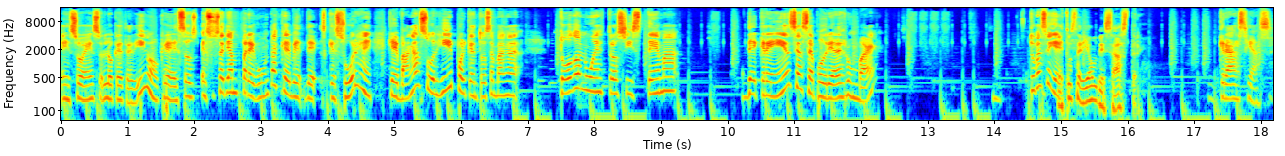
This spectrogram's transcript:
Eso es lo que te digo, que esos, esos serían preguntas que, que surgen, que van a surgir porque entonces van a... Todo nuestro sistema de creencias se podría derrumbar. ¿Tú me sigues? Esto sería un desastre. Gracias.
